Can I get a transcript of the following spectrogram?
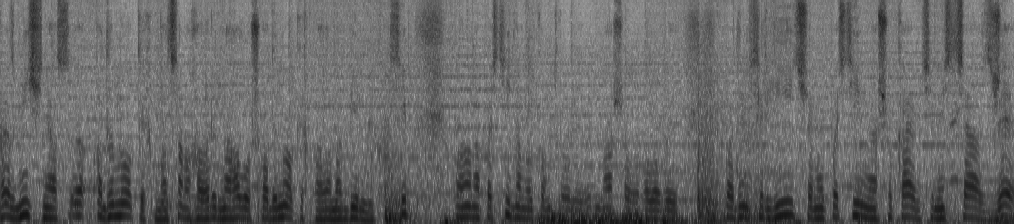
розміщення одиноких, саме наголошую, одиноких маломобільних осіб, воно на постійному контролі нашого голови Вадима Сергійовича. Ми постійно шукаємо ці місця вже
